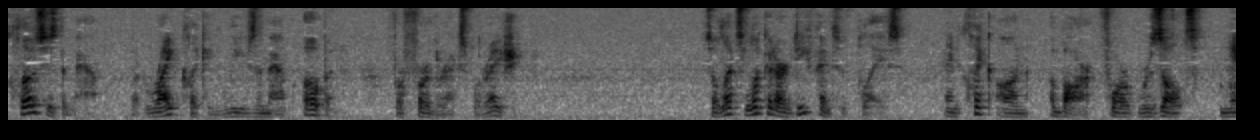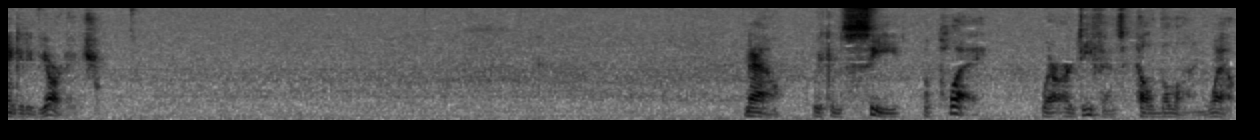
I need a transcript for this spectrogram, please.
closes the map, but right-clicking leaves the map open for further exploration. So let's look at our defensive plays and click on a bar for results negative yardage. Now we can see a play where our defense held the line well.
